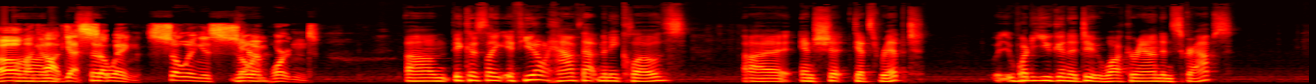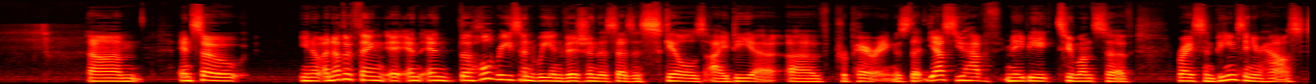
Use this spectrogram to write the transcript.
Oh my Um, god, yes, so- sewing. Sewing is so Yeah. important. um, because like if you don't have that many clothes uh, and shit gets ripped, what are you gonna do? Walk around in scraps? Um, and so you know another thing and and the whole reason we envision this as a skills idea of preparing is that yes you have maybe two months of rice and beans in your house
